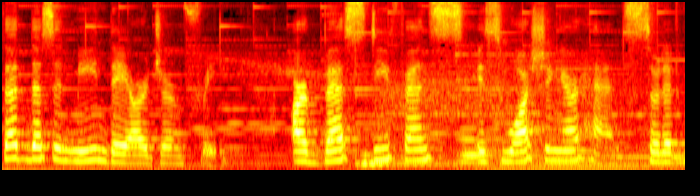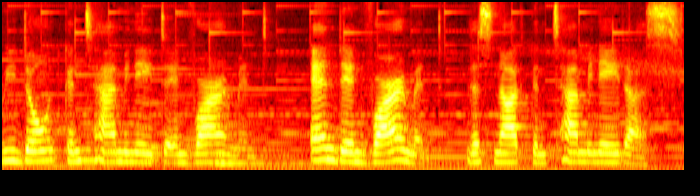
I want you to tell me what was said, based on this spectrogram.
that doesn't mean they are germ-free. Our best defense is washing our hands so that we don't contaminate the environment and the environment does not contaminate us.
